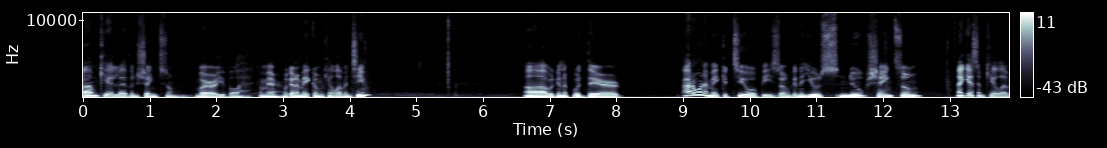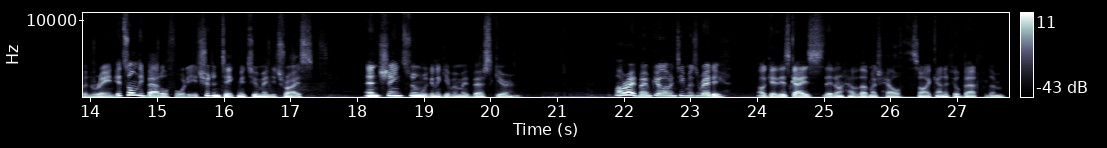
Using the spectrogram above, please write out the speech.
MK11 Shang Tsung. Where are you, boy? Come here. We're gonna make him MK11 team. Uh, we're gonna put their. I don't want to make it too OP, so I'm gonna use Noob Shang Tsung. I guess MK11 Rain. It's only Battle 40. It shouldn't take me too many tries. And Shang Tsung, we're gonna give him my best gear. Alright, my MK11 team is ready. Okay, these guys, they don't have that much health, so I kind of feel bad for them.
